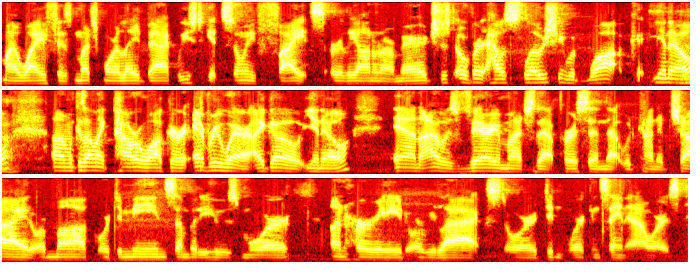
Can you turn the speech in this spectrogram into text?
my wife is much more laid back. We used to get so many fights early on in our marriage just over how slow she would walk you know? Because yeah. um, I'm like power walker everywhere I go you know? And I was very much that person that would kind of chide or mock or demean somebody who's more unhurried or relaxed or didn't work insane hours.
